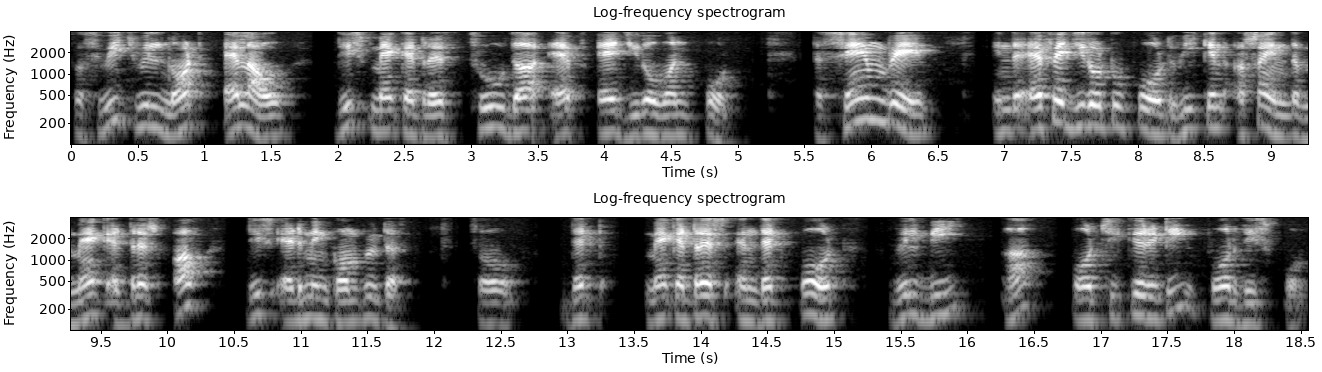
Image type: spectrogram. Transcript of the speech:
So switch will not allow this MAC address through the FA01 port. The same way in the FA02 port we can assign the MAC address of this admin computer so that MAC address and that port will be a port security for this port.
